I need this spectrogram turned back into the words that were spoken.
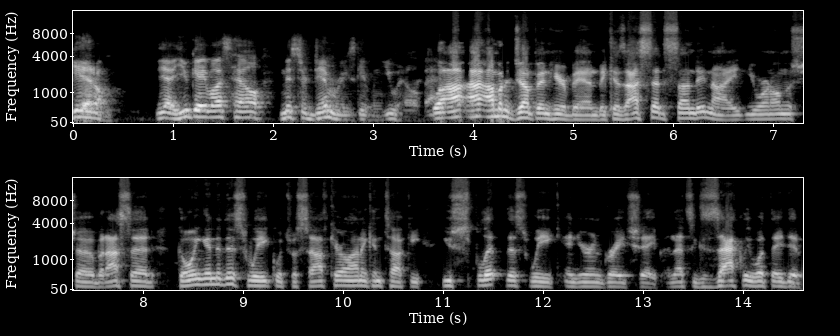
Get him. Yeah, you gave us hell. Mr. Demary's giving you hell back. Well, I, I, I'm going to jump in here, Ben, because I said Sunday night, you weren't on the show, but I said going into this week, which was South Carolina, Kentucky, you split this week and you're in great shape. And that's exactly what they did.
